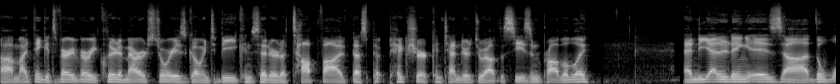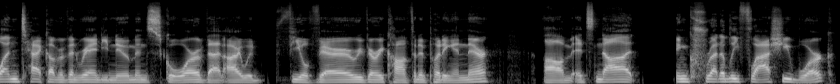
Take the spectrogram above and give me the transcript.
Um, I think it's very, very clear that Marriage Story is going to be considered a top five best Pi- picture contender throughout the season, probably. And the editing is uh, the one tech other than Randy Newman's score that I would feel very, very confident putting in there. Um, it's not incredibly flashy work,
